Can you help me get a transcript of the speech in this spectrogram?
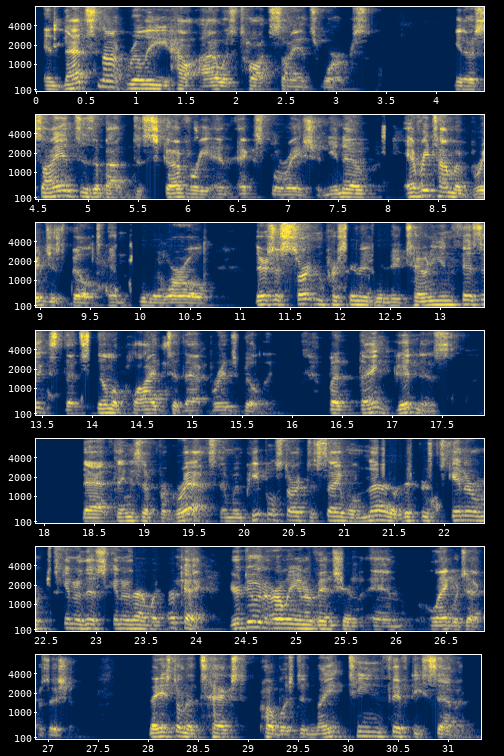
And that's not really how I was taught science works. You know, science is about discovery and exploration. You know, every time a bridge is built in, in the world, there's a certain percentage of Newtonian physics that's still applied to that bridge building. But thank goodness that things have progressed. And when people start to say, well, no, this is Skinner, Skinner this, Skinner that, I'm like, okay, you're doing early intervention and language acquisition based on a text published in 1957.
